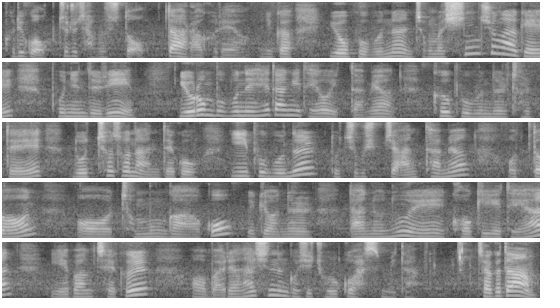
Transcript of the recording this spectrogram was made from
그리고 억지로 잡을 수도 없다라 그래요. 그러니까 이 부분은 정말 신중하게 본인들이 이런 부분에 해당이 되어 있다면 그 부분을 절대 놓쳐서는 안 되고 이 부분을 놓치고 싶지 않다면 어떤 어, 전문가하고 의견을 나눈 후에 거기에 대한 예방책을 어, 마련하시는 것이 좋을 것 같습니다. 자, 그 다음,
